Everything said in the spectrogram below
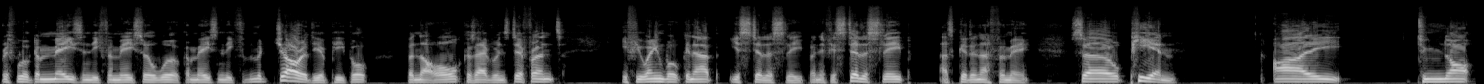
but it's worked amazingly for me. So it'll work amazingly for the majority of people, but not all, because everyone's different. If you ain't woken up, you're still asleep. And if you're still asleep, that's good enough for me. So peeing. I do not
